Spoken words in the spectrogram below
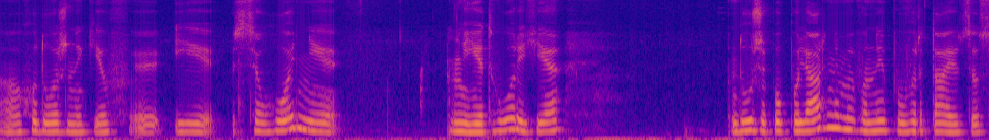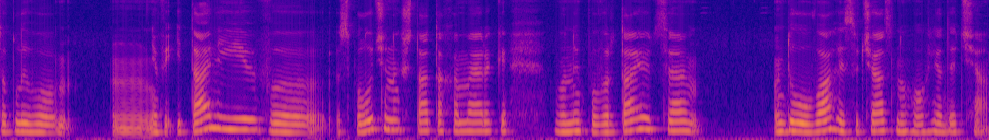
художників. Е, І сьогодні її твори є дуже популярними. Вони повертаються, особливо в Італії, в Сполучених Штатах Америки. Вони повертаються до уваги сучасного глядача.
